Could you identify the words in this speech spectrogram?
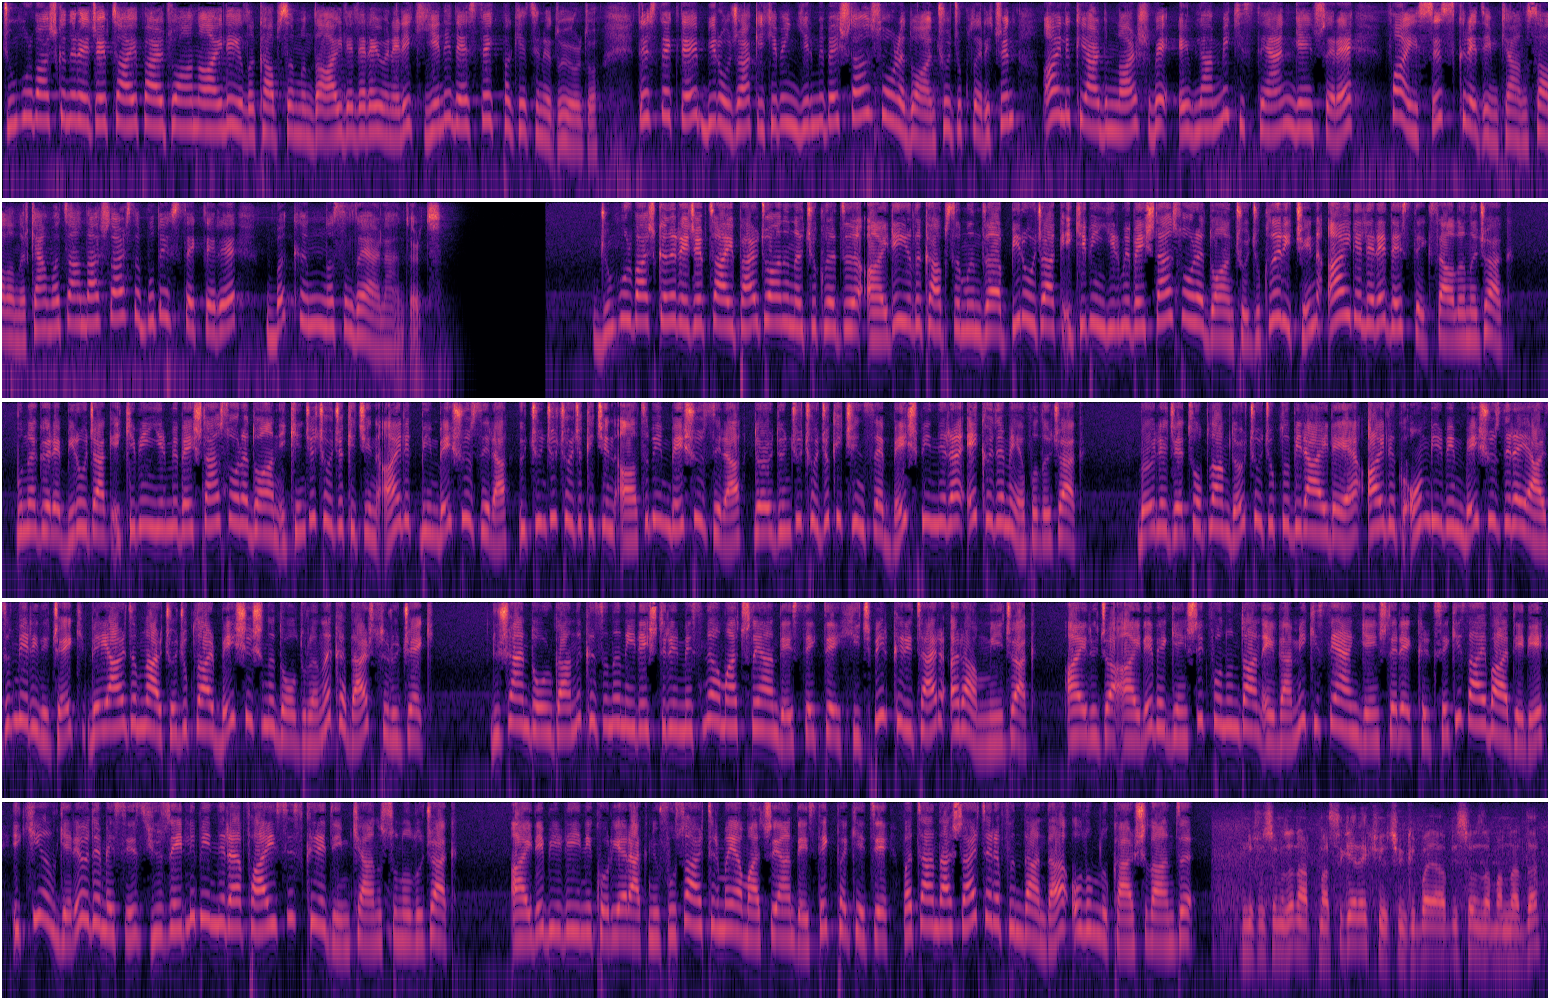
Cumhurbaşkanı Recep Tayyip Erdoğan aile yılı kapsamında ailelere yönelik yeni destek paketini duyurdu. Destekle 1 Ocak 2025'ten sonra doğan çocuklar için aylık yardımlar ve evlenmek isteyen gençlere faizsiz kredi imkanı sağlanırken vatandaşlarsa bu destekleri bakın nasıl değerlendirdi. Cumhurbaşkanı Recep Tayyip Erdoğan'ın açıkladığı aile yılı kapsamında 1 Ocak 2025'ten sonra doğan çocuklar için ailelere destek sağlanacak. Buna göre 1 Ocak 2025'ten sonra doğan ikinci çocuk için aylık 1500 lira, üçüncü çocuk için 6500 lira, dördüncü çocuk içinse 5000 lira ek ödeme yapılacak. Böylece toplam 4 çocuklu bir aileye aylık 11.500 lira yardım verilecek ve yardımlar çocuklar 5 yaşını doldurana kadar sürecek. Düşen doğurganlık hızının iyileştirilmesini amaçlayan destekte hiçbir kriter aranmayacak. Ayrıca Aile ve Gençlik Fonu'ndan evlenmek isteyen gençlere 48 ay vadeli 2 yıl geri ödemesiz 150 bin lira faizsiz kredi imkanı sunulacak. Aile birliğini koruyarak nüfusu artırmaya amaçlayan destek paketi vatandaşlar tarafından da olumlu karşılandı. nüfusumuzun artması gerekiyor. Çünkü bayağı bir son zamanlarda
